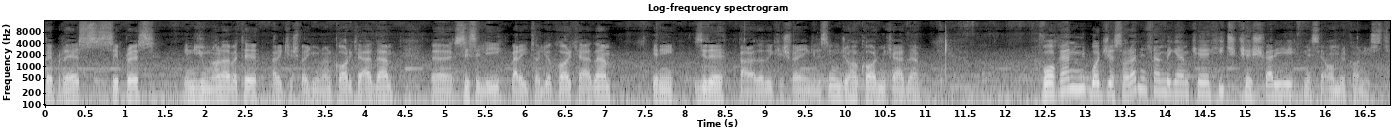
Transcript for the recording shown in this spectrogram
قبرس Cyprus یعنی یونان البته برای کشور یونان کار کردم. Sicily برای ایتالیا کار کردم. یعنی زیر قرارداد کشور انگلیسی اونجاها کار می‌کردم. واقعا با جسارت می‌تونم بگم که هیچ کشوری مثل آمریکا نیست.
